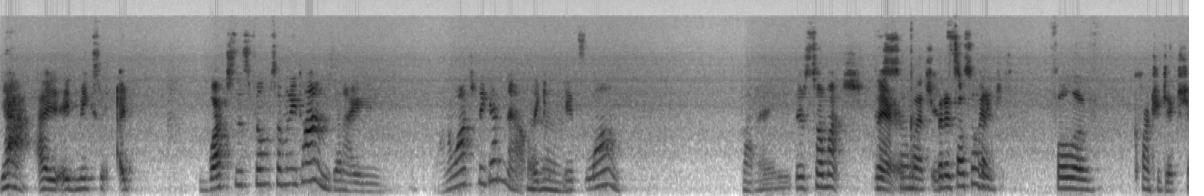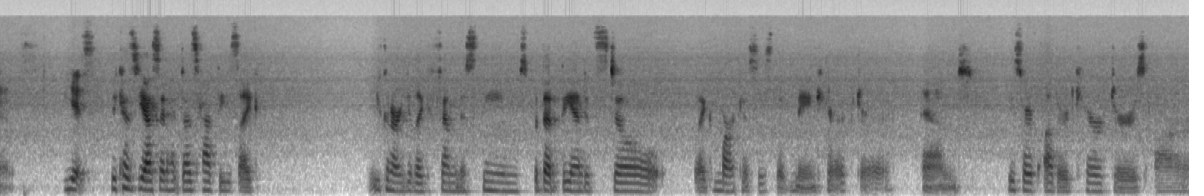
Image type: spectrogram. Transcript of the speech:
yeah, I, it makes me. I watched this film so many times, and I want to watch it again now. Like Mhm. it's long, but I there's so much There's there. so much, but it's also, like. Full of contradictions. yes, because yes, it does have these like you can argue like feminist themes, but then at the end it's still like Marcus is the main character, and these sort of othered characters are.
